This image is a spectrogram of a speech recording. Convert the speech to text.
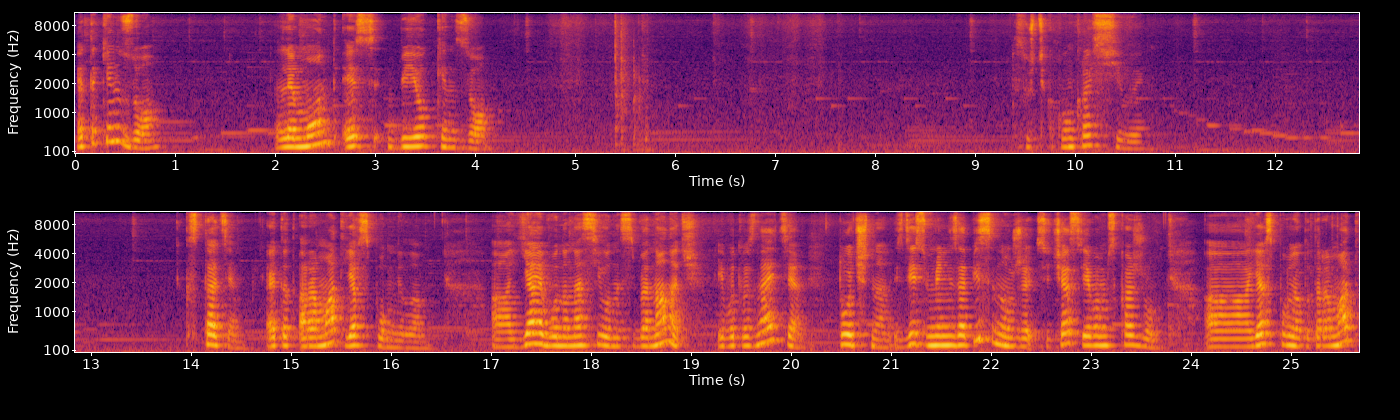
Это кинзо. Лемонт из биокинзо. Слушайте, какой он красивый. Кстати, этот аромат я вспомнила. А, я его наносила на себя на ночь. И вот вы знаете, точно, здесь у меня не записано уже, сейчас я вам скажу. А, я вспомнила этот аромат.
